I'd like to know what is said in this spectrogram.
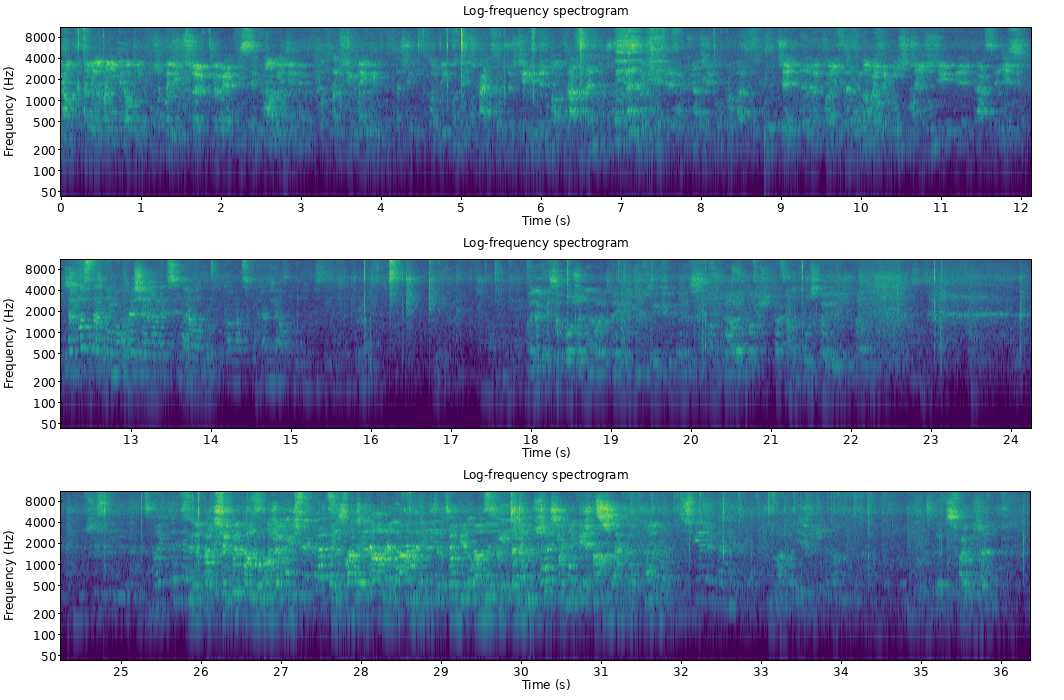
mam pytanie do Pani Kierownik. Proszę powiedzieć, czy były jakieś sygnały, wiem, w postaci maili, w postaci jakichkolwiek od mieszkańców, że chcieliby tą trasę jakoś inaczej poprowadzić? Czy ewentualnie zrezygnować z jakiejś części e, trasy? Nie wiem. Tak w ostatnim okresie żadnych sygnałów do nas nie trafiało. No i jakie są położenie na tej linii w tej chwili jest? Ale to już tak pusto jeździ dalej. Ja tak się pytam, bo może jakieś tak zwane dane, dane, pewnie dane czy są jakieś tam? Świeżych danych Nie ma pani jeszcze tam. To jest fakt, że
